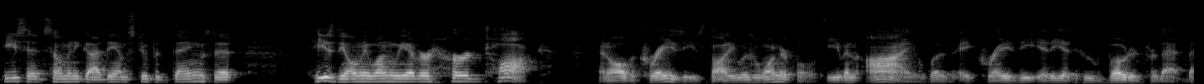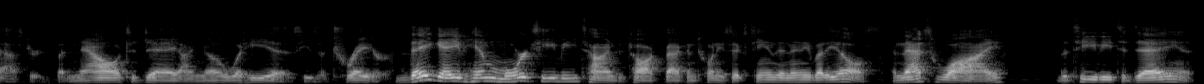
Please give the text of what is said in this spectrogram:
He said so many goddamn stupid things that he's the only one we ever heard talk. And all the crazies thought he was wonderful. Even I was a crazy idiot who voted for that bastard. But now, today, I know what he is. He's a traitor. They gave him more TV time to talk back in 2016 than anybody else. And that's why the TV today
